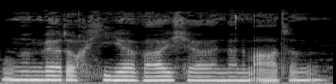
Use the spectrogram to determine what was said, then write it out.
Und dann werde auch hier weicher in deinem Atem.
